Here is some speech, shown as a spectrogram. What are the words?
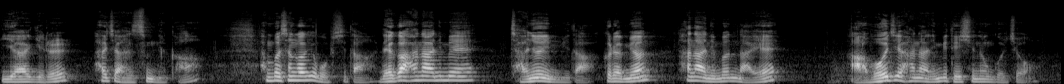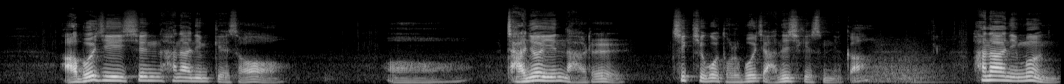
이야기를 하지 않습니까? 한번 생각해 봅시다. 내가 하나님의 자녀입니다. 그러면 하나님은 나의 아버지 하나님이 되시는 거죠. 아버지이신 하나님께서 어, 자녀인 나를 지키고 돌보지 않으시겠습니까? 하나님은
